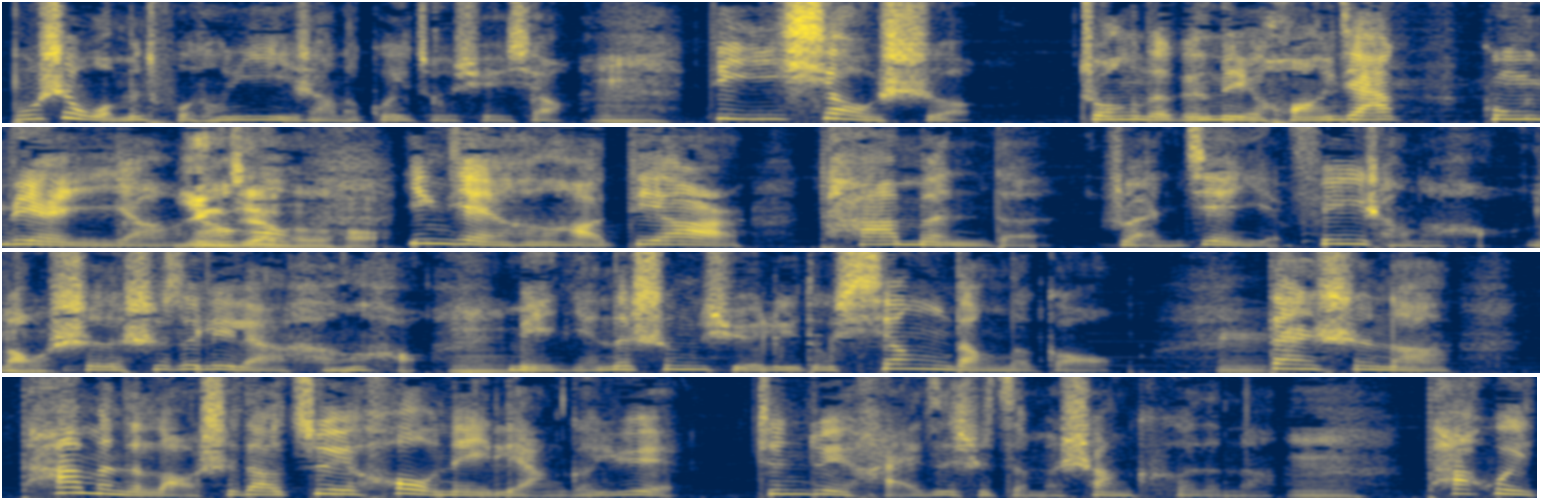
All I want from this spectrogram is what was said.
不是我们普通意义上的贵族学校。嗯，第一校舍装的跟那个皇家宫殿一样，硬件很好，硬件也很好。第二，他们的软件也非常的好，老师的师资力量很好，嗯每年的升学率都相当的高。嗯。但是呢，他们的老师到最后那两个月，针对孩子是怎么上课的呢？嗯。他会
